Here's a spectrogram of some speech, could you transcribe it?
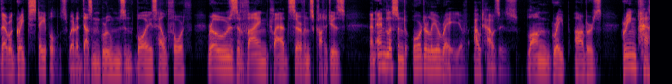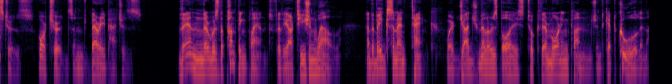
There were great stables where a dozen grooms and boys held forth, rows of vine clad servants' cottages, an endless and orderly array of outhouses, long grape arbors, green pastures, orchards, and berry patches. Then there was the pumping plant for the artesian well, and the big cement tank where Judge Miller's boys took their morning plunge and kept cool in the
